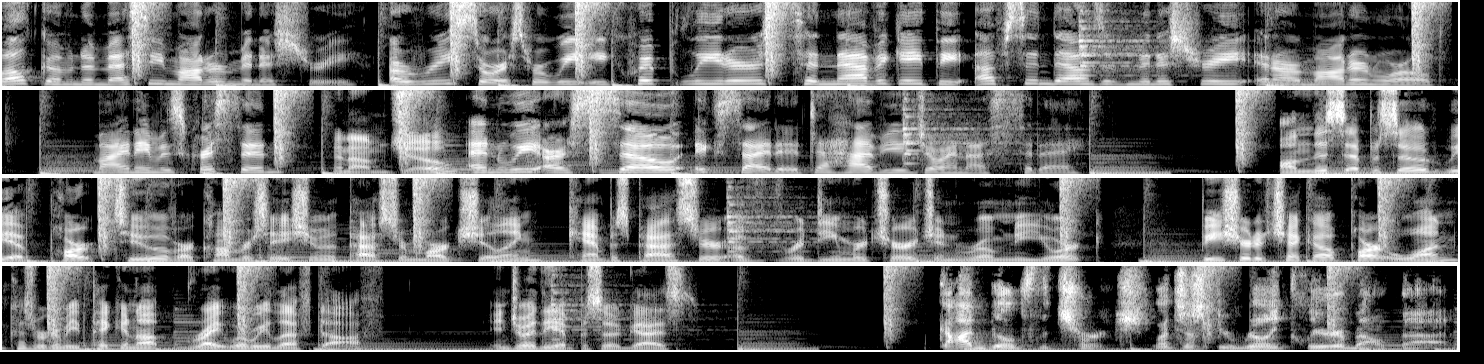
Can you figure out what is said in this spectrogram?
Welcome to Messy Modern Ministry, a resource where we equip leaders to navigate the ups and downs of ministry in our modern world. My name is Kristen. And I'm Joe. And we are so excited to have you join us today. On this episode, we have part two of our conversation with Pastor Mark Schilling, campus pastor of Redeemer Church in Rome, New York. Be sure to check out part one because we're going to be picking up right where we left off. Enjoy the episode, guys. God builds the church. Let's just be really clear about that.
